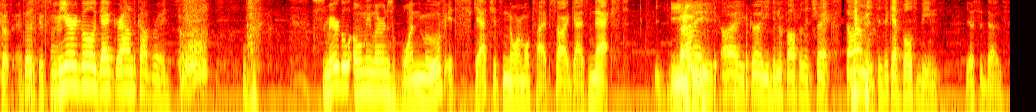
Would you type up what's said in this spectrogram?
Does Does get? Smeargle get ground coverage? Smeargle only learns one move. It's sketch. It's normal type. Sorry, guys. Next. Easy. Nice. All right, good. You didn't fall for the trick. Starmie, does it get Bolt Beam? Yes, it does.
